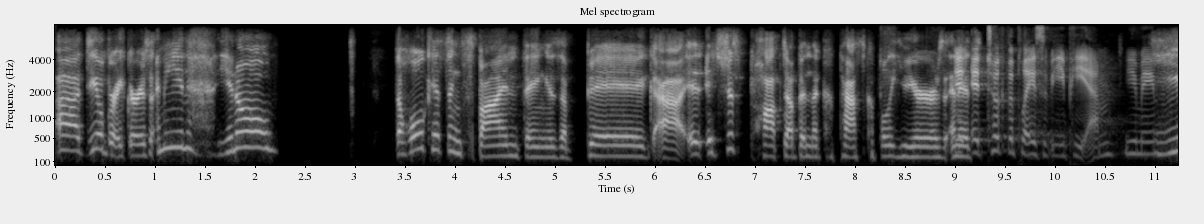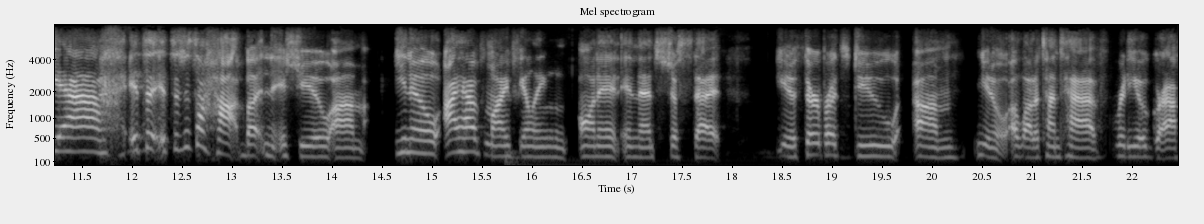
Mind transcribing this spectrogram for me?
uh deal breakers i mean you know the whole kissing spine thing is a big uh it, it's just popped up in the past couple of years and it, it took the place of EPM. You mean? yeah, it's a it's a, just a hot button issue. Um, you know, I have my feeling on it, and that's just that, you know, thoroughbreds do, um, you know, a lot of times have radiograph,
